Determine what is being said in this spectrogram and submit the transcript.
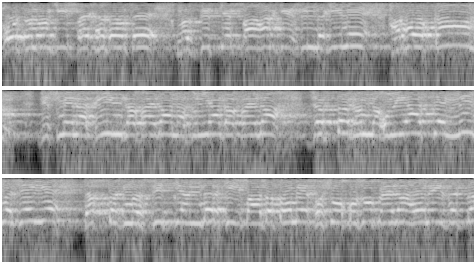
ہوٹلوں کی بیٹھکوں سے، مسجد کے باہر کی زندگی میں ہر وہ کام جس میں نہ دین کا فائدہ، نہ دنیا کا فائدہ، جب تک ہم نقویات سے نہیں بچیں گے، تب تک مسجد کے اندر کی عبادتوں میں خوشو خوشو پیدا ہو نہیں سکتا۔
